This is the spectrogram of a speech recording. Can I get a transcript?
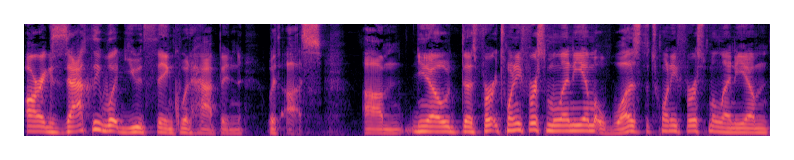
are exactly what you'd think would happen with us um, you know, the 21st millennium was the 21st millennium.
